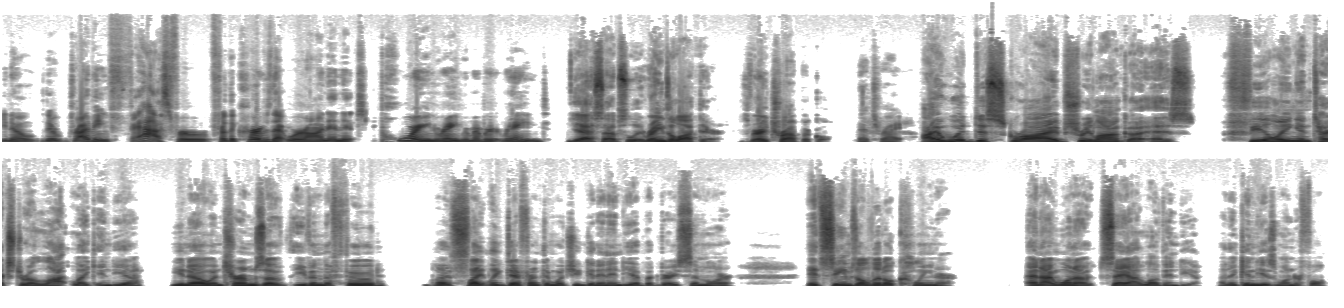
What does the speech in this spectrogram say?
you know, they're driving fast for, for the curves that we're on and it's pouring rain. Remember it rained. Yes, absolutely. It rains a lot there. It's very tropical. That's right. I would describe Sri Lanka as feeling and texture a lot like India, you know, in terms of even the food, slightly different than what you get in India, but very similar. It seems a little cleaner. And I want to say I love India. I think India is wonderful.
